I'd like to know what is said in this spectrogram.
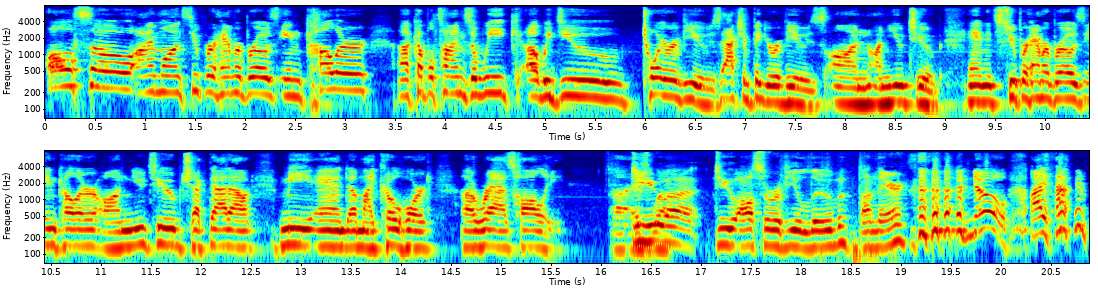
Also, I'm on Super Hammer Bros in color a couple times a week. Uh, we do toy reviews, action figure reviews on on YouTube, and it's Super Hammer Bros in color on YouTube. Check that out. Me and uh, my cohort uh, Raz Hawley. Uh, Do you well. uh, do you also review lube on there? no, I haven't.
